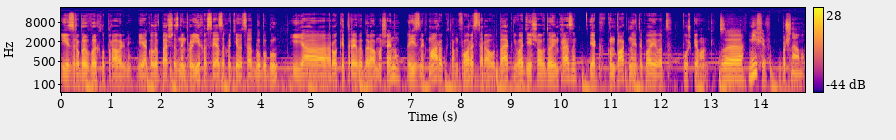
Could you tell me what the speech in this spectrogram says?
і зробив вихлоп правильний. І я коли вперше з ним проїхався, я захотів це от бу-бу-бу. І я роки три вибирав машину різних марок, там Forester, Outback. І от дійшов до імпрези як компактної такої от пушки гонки. З міфів почнемо.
